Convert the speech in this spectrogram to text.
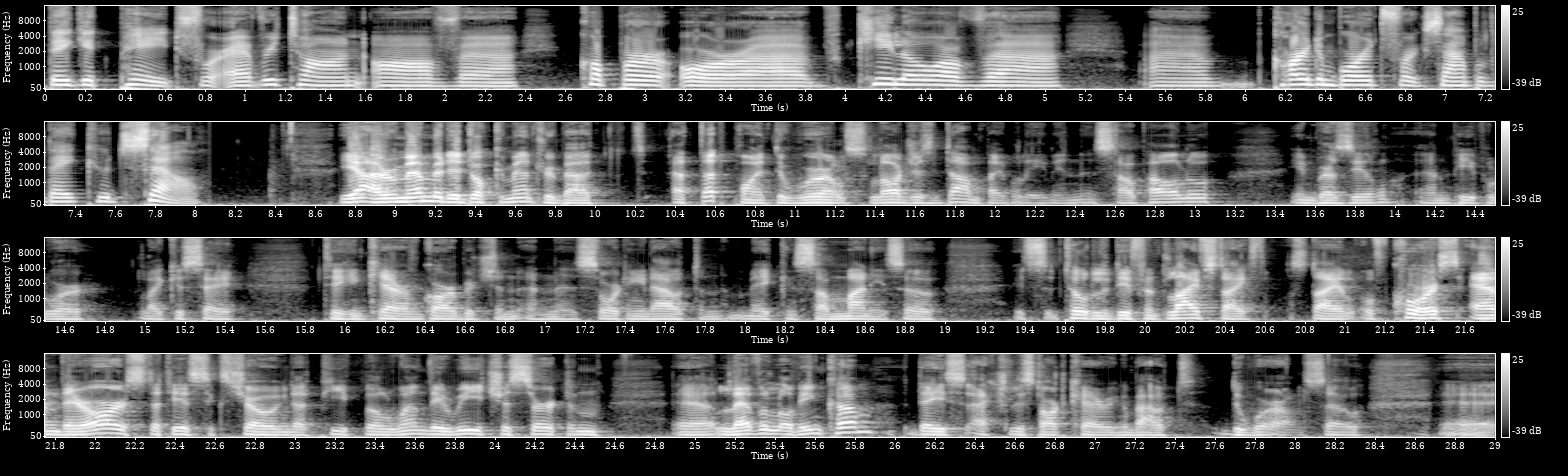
They get paid for every ton of uh, copper or a kilo of uh, uh, cardboard, for example, they could sell. Yeah, I remember the documentary about at that point the world's largest dump, I believe, in Sao Paulo, in Brazil, and people were, like you say, taking care of garbage and, and uh, sorting it out and making some money. So it's a totally different lifestyle, style, of course. And there are statistics showing that people, when they reach a certain uh, level of income, they actually start caring about the world. So. Uh,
